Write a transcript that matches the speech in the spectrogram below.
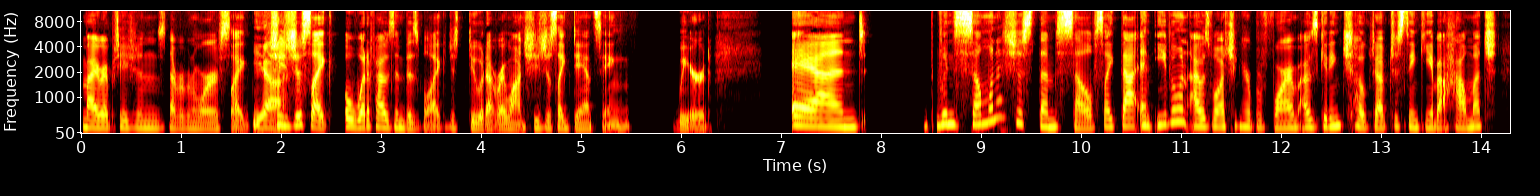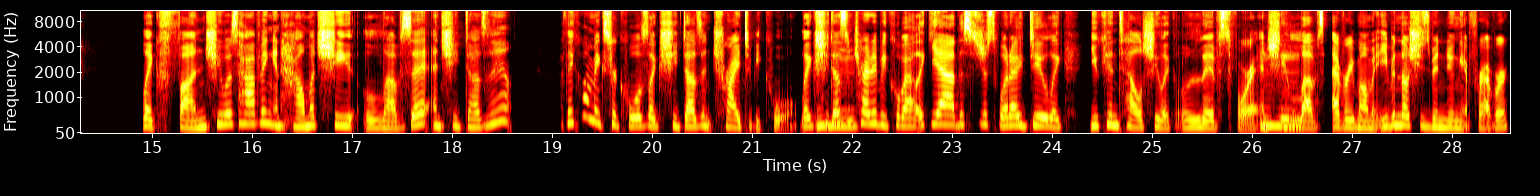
my reputation's never been worse. Like, Yeah. she's just like, oh, what if I was invisible? I could just do whatever I want. She's just like dancing weird. And when someone is just themselves like that, and even when I was watching her perform, I was getting choked up just thinking about how much like fun she was having and how much she loves it. And she doesn't, I think what makes her cool is like she doesn't try to be cool. Like she doesn't try to be cool about like, yeah, this is just what I do. Like you can tell she like lives for it and she Mhm. loves every moment, even though she's been doing it forever.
